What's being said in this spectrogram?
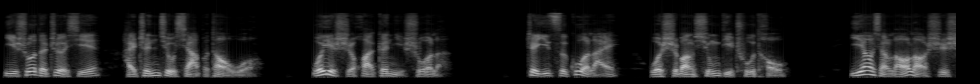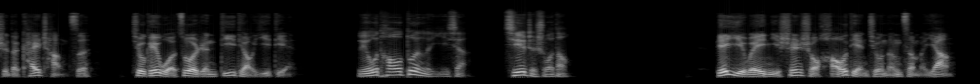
你说的这些还真就吓不到我。”我也实话跟你说了，这一次过来，我是帮兄弟出头。你要想老老实实的开厂子，就给我做人低调一点。刘涛顿了一下，接着说道：“别以为你身手好点就能怎么样。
